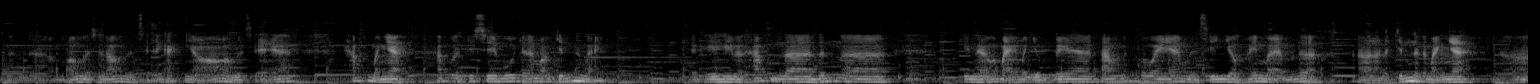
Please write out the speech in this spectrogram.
Mình uh, bỏ vào sau đó mình sẽ cắt nhỏ và mình sẽ hấp bạn nha. Hấp với tí xíu muối cho nó mau chín các bạn. Thì khi, khi mà hấp uh, đến uh, khi nào các bạn mà dùng cái tăm cái que á, mình xiên vô thấy mềm tức là à, là, là chín rồi các bạn nha. Đó.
